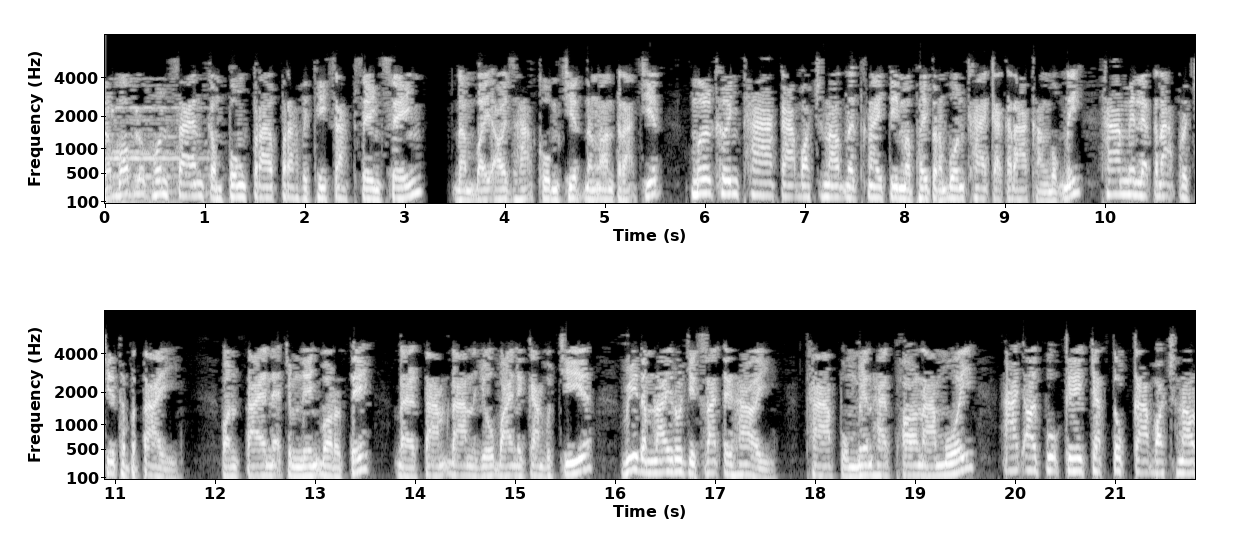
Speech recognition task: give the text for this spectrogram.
របបលោកហ៊ុនសែនកំពុងប្រើប្រាស់វិធីសាស្ត្រផ្សេងផ្សេងដើម្បីឲ្យសហគមន៍ជាតិនិងអន្តរជាតិ មើលឃើញថាការបោះឆ្នោតនៅថ្ងៃទី29ខែកក្កដាខាងមុខនេះថាមានលក្ខណៈប្រជាធិបតេយ្យប៉ុន្តែអ្នកជំនាញបរទេសដែលតាមដាននយោបាយនៅកម្ពុជាវាតម្លៃរួចជាស្រេចទៅហើយថាពុំមានហេតុផលណាមួយអាចឲ្យពួកគេចាត់ទុកការបោះឆ្នោត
